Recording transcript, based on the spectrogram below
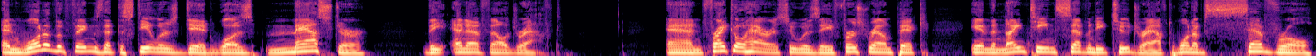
And one of the things that the Steelers did was master the NFL draft. And Franco Harris, who was a first round pick in the 1972 draft, one of several,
